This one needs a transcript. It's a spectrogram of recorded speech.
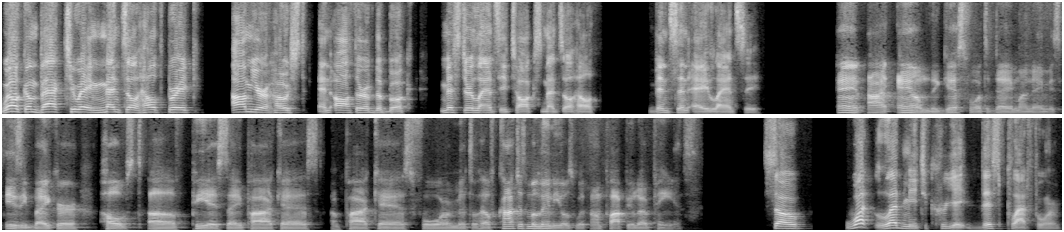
Welcome back to a mental health break. I'm your host and author of the book, Mr. Lanci Talks Mental Health, Vincent A. Lanci. And I am the guest for today. My name is Izzy Baker, host of PSA Podcast, a podcast for mental health conscious millennials with unpopular opinions. So, what led me to create this platform?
